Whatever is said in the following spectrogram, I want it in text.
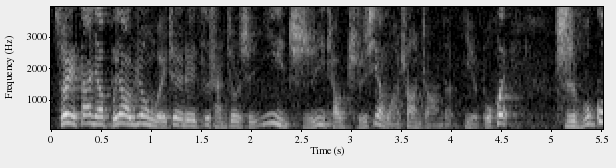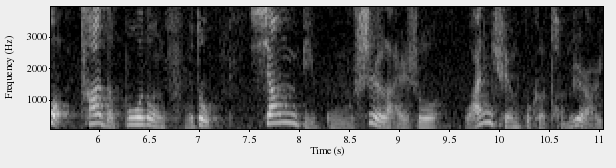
所以大家不要认为这类资产就是一直一条直线往上涨的，也不会，只不过它的波动幅度相比股市来说完全不可同日而语。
